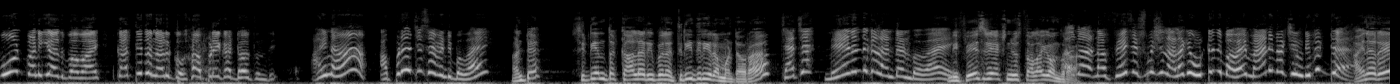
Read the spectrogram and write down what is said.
పూట్ పని కాదు బాబాయ్. కత్తితో నరుకు. అప్పుడే కట్ అవుతుంది. అయినా అప్పుడే వచ్చేసావేంటి బాబాయ్? అంటే? సిటీ అంతా కాలు అరిగిపోయినా తిరిగి తిరిగి రమ్మంటావరా? చాచా నేనెందుకు అలా అంటాను బాబాయ్? నీ ఫేస్ రియాక్షన్ చూస్తే అలాగే ఉందిరా. నా- నా ఫేస్ ఎక్స్ప్రెషన్ అలాగే ఉంటుంది బాబాయ్. మ్యానుఫాక్చరింగ్ డిఫెక్ట్ అయినా రే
